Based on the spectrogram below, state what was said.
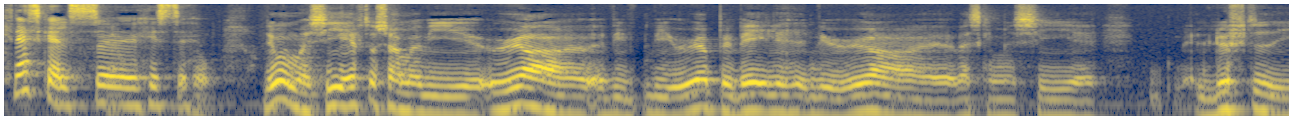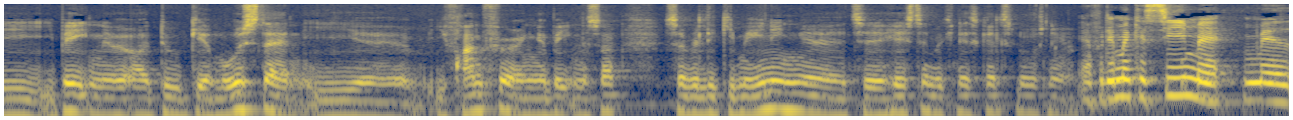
knæskalsheste. Jo. Det må man sige, eftersom at vi øger, vi, vi øger bevægeligheden, vi øger, øh, hvad skal man sige, øh, løftet i, i benene, og du giver modstand i, øh, i fremføringen af benene, så, så vil det give mening til heste med knæskalslåsninger. Ja, for det man kan sige med, med,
